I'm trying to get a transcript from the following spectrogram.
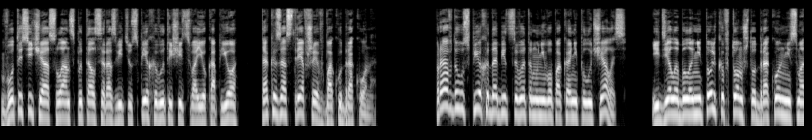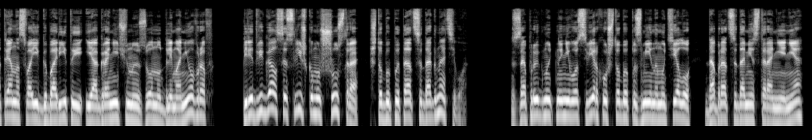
Вот и сейчас Ланс пытался развить успех и вытащить свое копье, так и застрявшее в боку дракона. Правда, успеха добиться в этом у него пока не получалось, и дело было не только в том, что дракон, несмотря на свои габариты и ограниченную зону для маневров, передвигался слишком уж шустро, чтобы пытаться догнать его. Запрыгнуть на него сверху, чтобы по змеиному телу добраться до места ранения,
